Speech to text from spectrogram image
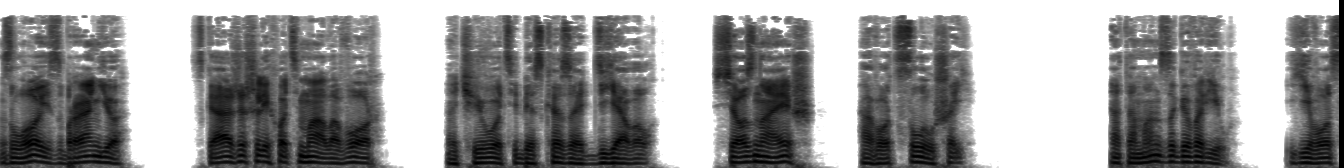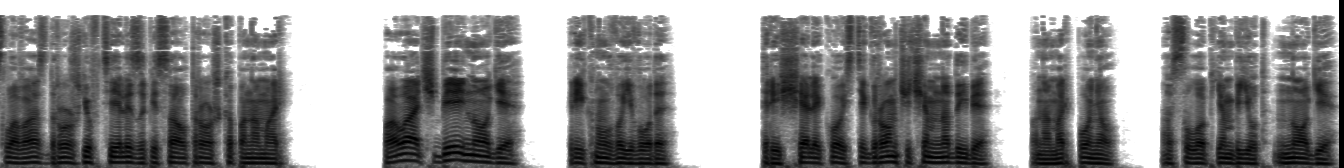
злой, с бранью. «Скажешь ли хоть мало, вор?» «А чего тебе сказать, дьявол? Все знаешь, а вот слушай». Атаман заговорил. Его слова с дрожью в теле записал Трошка Пономарь. «Палач, бей ноги! — крикнул воевода. Трещали кости громче, чем на дыбе. Пономарь понял. Ослопьем бьют ноги.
